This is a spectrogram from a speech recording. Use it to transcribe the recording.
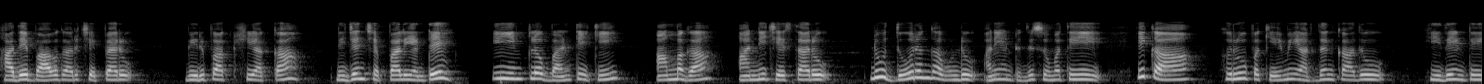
అదే బావగారు చెప్పారు. విరూపాక్షి అక్క నిజం చెప్పాలి అంటే ఈ ఇంట్లో బంటికి అమ్మగా అన్నీ చేస్తారు. నువ్వు దూరంగా ఉండు అని అంటుంది సుమతి. ఇక రూపకేమీ అర్థం కాదు. ఇదేంటి?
